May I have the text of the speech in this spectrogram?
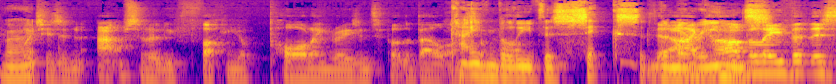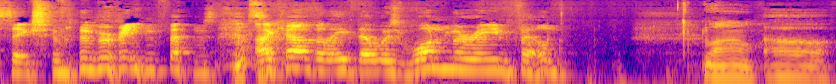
right. which is an absolutely fucking appalling reason to put the belt on. can't even believe there's six of the I Marines. I can't believe that there's six of the Marine films. I can't believe there was one Marine film. Wow. Oh,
